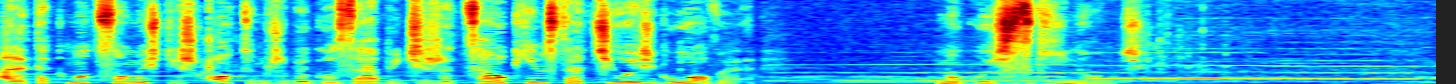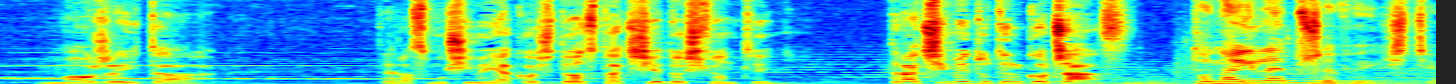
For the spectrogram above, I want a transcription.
Ale tak mocno myślisz o tym, żeby go zabić, że całkiem straciłeś głowę. Mogłeś zginąć. Może i tak. Teraz musimy jakoś dostać się do świątyni. Tracimy tu tylko czas. To najlepsze wyjście.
